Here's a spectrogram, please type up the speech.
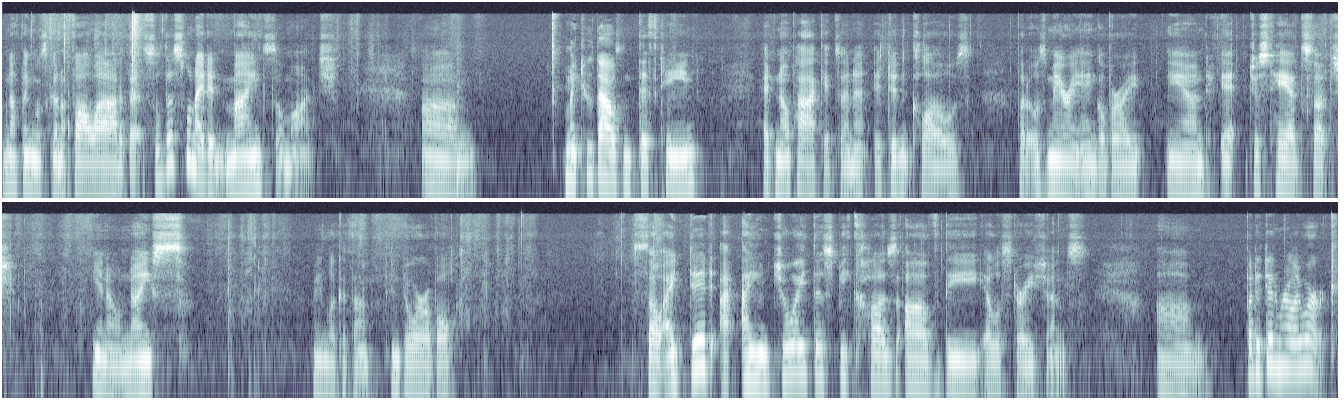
Nothing was going to fall out of it. So this one I didn't mind so much. Um, my 2015 had no pockets in it. It didn't close, but it was Mary Engelbreit, and it just had such, you know, nice, I mean, look at them, adorable. So I did, I, I enjoyed this because of the illustrations, um, but it didn't really work.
